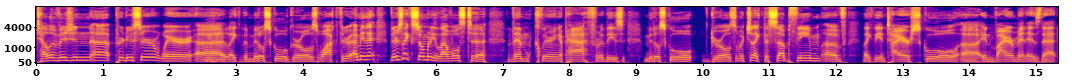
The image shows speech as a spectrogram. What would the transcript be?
television uh, producer where uh, Mhm. like the middle school girls walk through. I mean, th- there's like so many levels to them clearing a path for these middle school girls, which like the sub theme of like the entire school uh, environment is that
